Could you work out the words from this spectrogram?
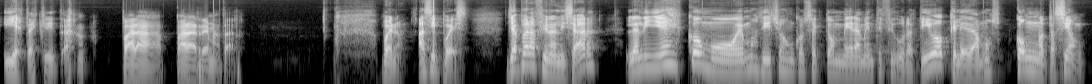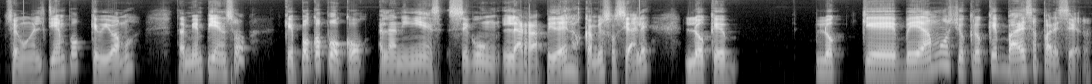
y está escrita para, para rematar. Bueno, así pues, ya para finalizar, la niñez, como hemos dicho, es un concepto meramente figurativo que le damos connotación según el tiempo que vivamos. También pienso que poco a poco a la niñez, según la rapidez de los cambios sociales, lo que, lo que veamos yo creo que va a desaparecer,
